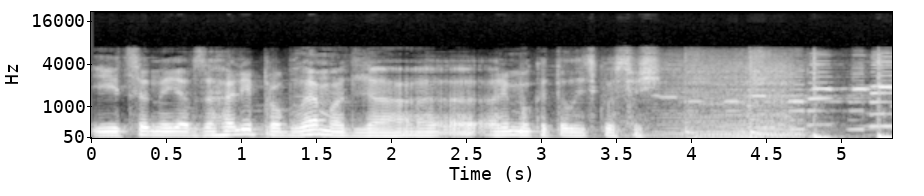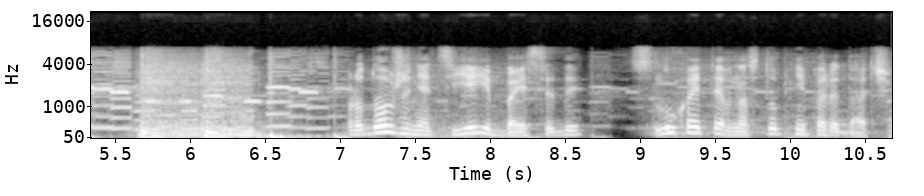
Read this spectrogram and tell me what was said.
і це не є взагалі проблема для е, Римо-католицького священника. Продовження цієї бесіди слухайте в наступній передачі.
